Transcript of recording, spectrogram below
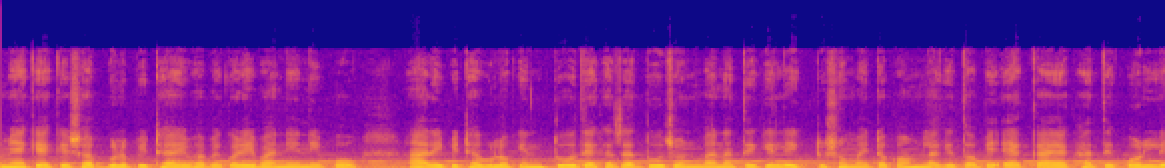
আমি একে একে সবগুলো পিঠা এভাবে করেই বানিয়ে নেব। আর এই পিঠাগুলো কিন্তু দেখা যায় দুজন বানাতে গেলে একটু সময়টা কম লাগে, তবে একা এক হাতে করলে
